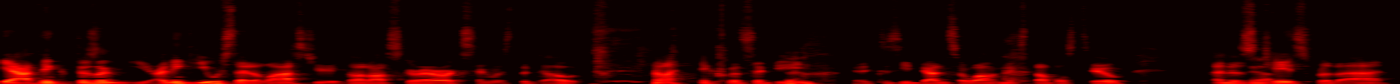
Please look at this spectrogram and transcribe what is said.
yeah, I think there's a. I think you said it last year. You thought Oskar Eriksson was the goat, not Niklas Edin, because he'd done so well in mixed doubles too and there's Yeah. a case for that.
